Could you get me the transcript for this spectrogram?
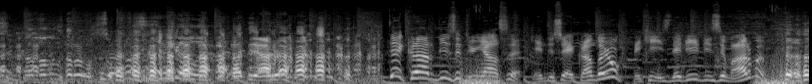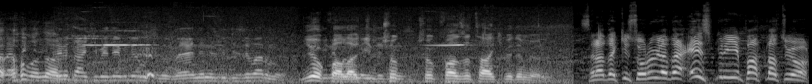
Bizim kanalın arabası. Hadi ya. Tekrar dizi dünyası. Kendisi ekranda yok. Peki izlediği dizi var mı? Aman abi. Takip edebiliyor musunuz? Beğendiğiniz bir dizi var mı? Yok Sinemada vallahi çok çok fazla takip edemiyorum. Sıradaki soruyla da espriyi patlatıyor.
